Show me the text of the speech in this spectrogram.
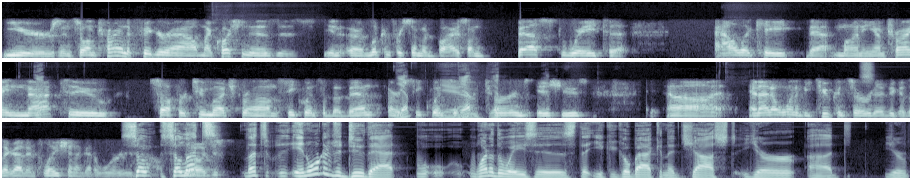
years, and so I'm trying to figure out. My question is is know, uh, looking for some advice on best way to allocate that money. I'm trying not to suffer too much from sequence of events or Yep. sequence Yeah. of returns issues. Uh, and I don't want to be too conservative because I got inflation I got to worry So about. so let's just let's in order to do that, w- w- one of the ways is that you could go back and adjust your uh, your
